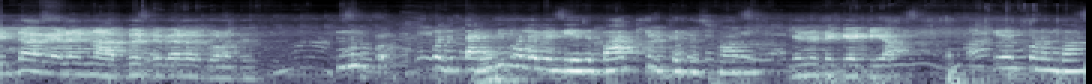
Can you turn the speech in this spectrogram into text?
என்ன வேலை என்ன அப்பேற்ற வேலை உனக்கு? கொஞ்சம் தண்ணி கொள்ள வேண்டியது பாக்கி இருக்கிறது சுவாமி. என்னட்ட கேட்டியா? கேட்கணும் தான்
